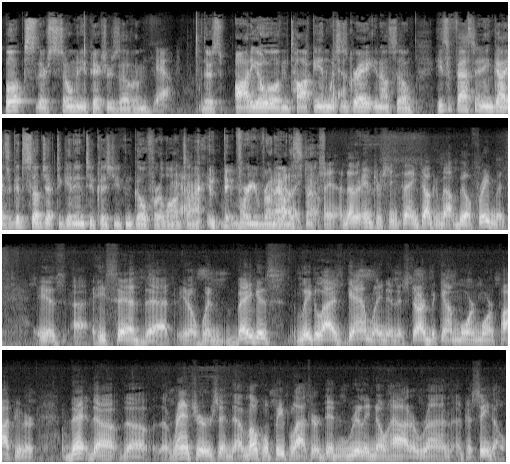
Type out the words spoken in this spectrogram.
books. There's so many pictures of him. Yeah. There's audio of him talking, which is great, you know. So he's a fascinating guy. He's a good subject to get into because you can go for a long Yeah. time before you run out of stuff. Another interesting thing talking about Bill Friedman is uh, he said that you know when Vegas legalized gambling and it started to become more and more popular, the the, the, the ranchers and the local people out there didn't really know how to run a casino.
